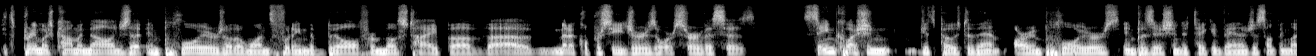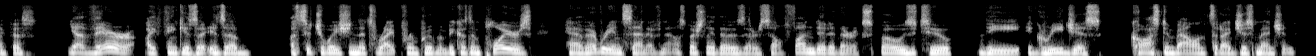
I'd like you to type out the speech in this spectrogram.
it's pretty much common knowledge that employers are the ones footing the bill for most type of uh, medical procedures or services. Same question gets posed to them: Are employers in position to take advantage of something like this? Yeah, there I think is a is a a situation that's ripe for improvement because employers have every incentive now, especially those that are self-funded and they're exposed to the egregious cost imbalance that I just mentioned.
